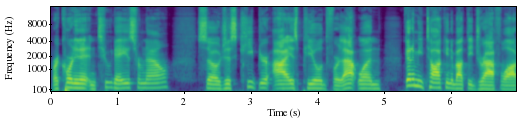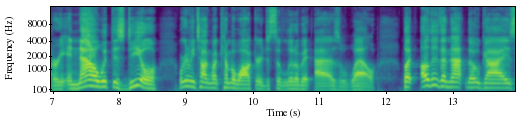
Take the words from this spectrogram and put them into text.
recording it in two days from now. So just keep your eyes peeled for that one. Going to be talking about the draft lottery. And now with this deal, we're going to be talking about Kemba Walker just a little bit as well. But other than that, though, guys,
